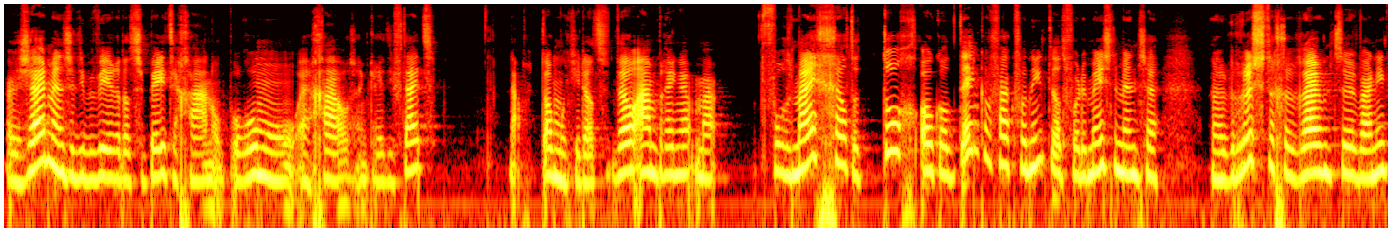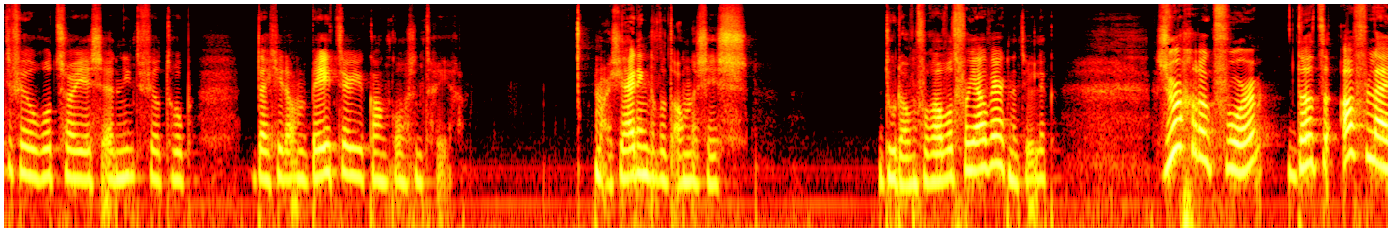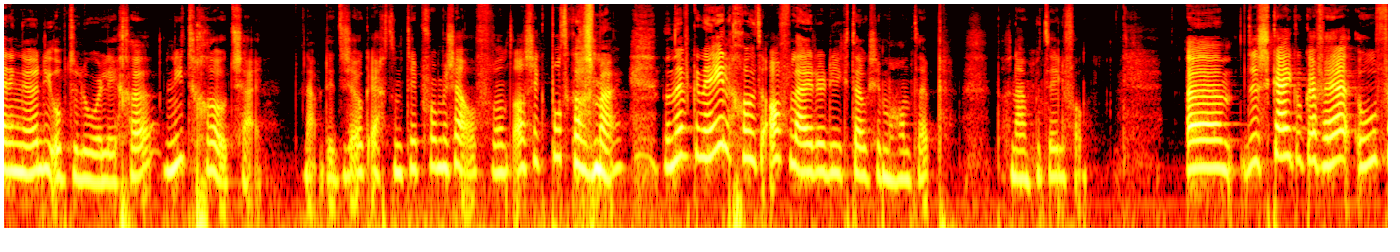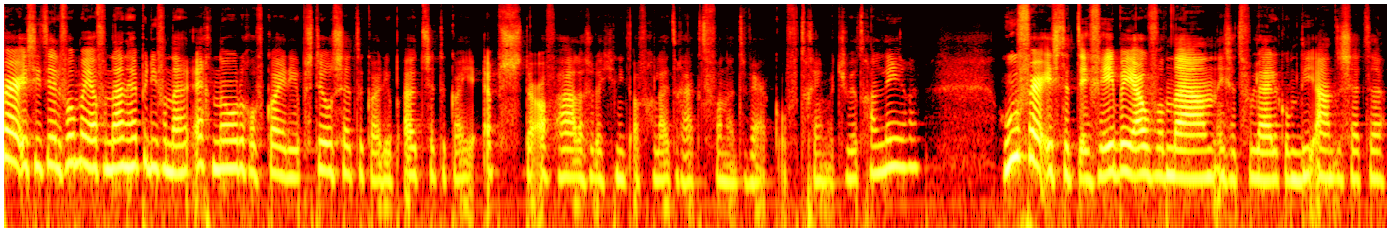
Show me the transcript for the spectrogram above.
Er zijn mensen die beweren dat ze beter gaan op rommel en chaos en creativiteit. Nou, dan moet je dat wel aanbrengen. Maar volgens mij geldt het toch, ook al denken we vaak van niet, dat voor de meeste mensen een rustige ruimte waar niet te veel rotzooi is en niet te veel troep, dat je dan beter je kan concentreren. Maar als jij denkt dat het anders is, doe dan vooral wat voor jou werkt natuurlijk. Zorg er ook voor dat de afleidingen die op de loer liggen niet groot zijn. Nou, dit is ook echt een tip voor mezelf. Want als ik podcast maak, dan heb ik een hele grote afleider die ik telkens in mijn hand heb. Dat is namelijk mijn telefoon. Ehm, dus kijk ook even, hè, hoe ver is die telefoon bij jou vandaan? Heb je die vandaag echt nodig? Of kan je die op stil zetten? Kan je die op uitzetten? Kan je apps eraf halen, zodat je niet afgeleid raakt van het werk of hetgeen wat je wilt gaan leren? Hoe ver is de tv bij jou vandaan? Is het verleidelijk om die aan te zetten?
